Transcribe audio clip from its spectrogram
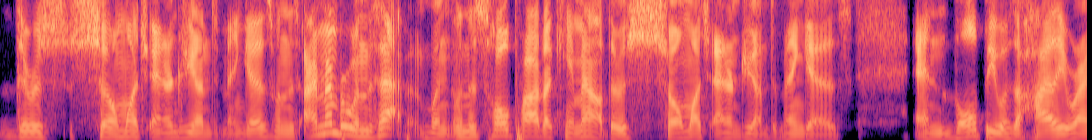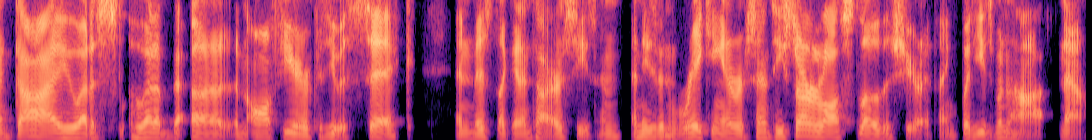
there was so much energy on Dominguez when this. I remember when this happened, when when this whole product came out, there was so much energy on Dominguez, and Volpe was a highly ranked guy who had a who had a, uh, an off year because he was sick and missed like an entire season, and he's been raking ever since. He started off slow this year, I think, but he's been hot now.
